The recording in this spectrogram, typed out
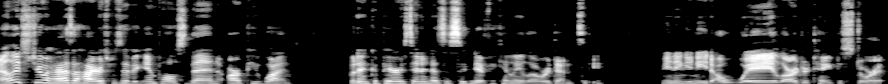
LH2 has a higher specific impulse than RP1, but in comparison, it has a significantly lower density, meaning you need a way larger tank to store it.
